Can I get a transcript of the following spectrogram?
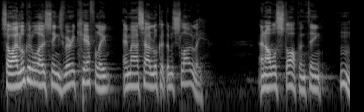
So I look at all those things very carefully, and may I say, I look at them slowly. And I will stop and think, hmm,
